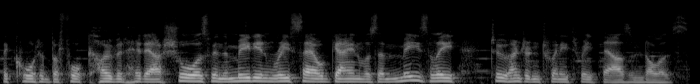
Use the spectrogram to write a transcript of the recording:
the quarter before COVID hit our shores, when the median resale gain was a measly $223,000.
